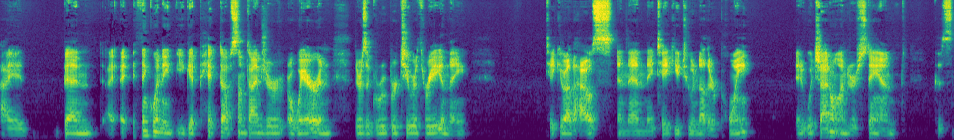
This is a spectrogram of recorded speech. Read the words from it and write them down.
I had been, I, I think when you get picked up, sometimes you're aware and there's a group or two or three and they, take you out of the house and then they take you to another point, which I don't understand because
